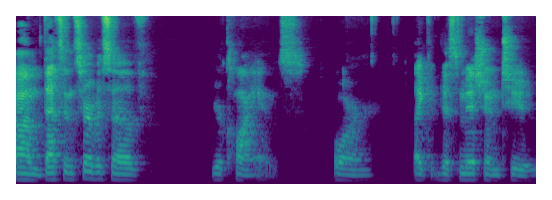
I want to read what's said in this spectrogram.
Um, that's in service of your clients or like this mission to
